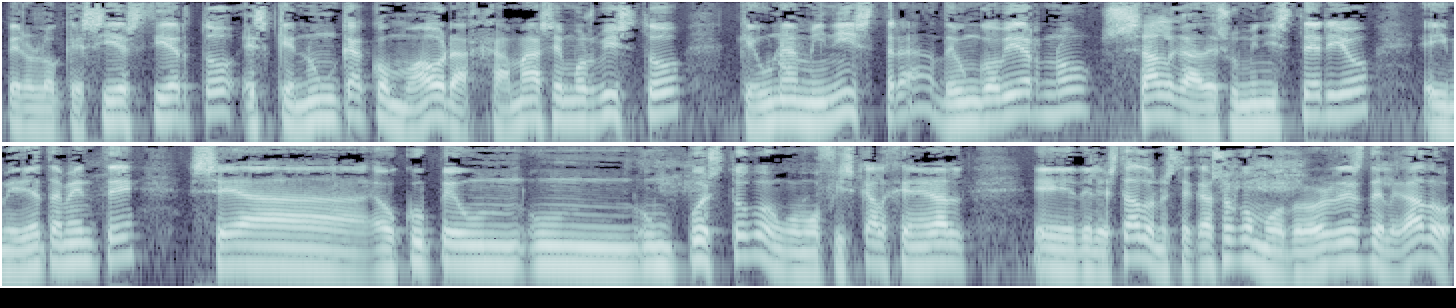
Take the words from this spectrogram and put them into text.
pero lo que sí es cierto es que nunca como ahora, jamás hemos visto que una ministra de un gobierno salga de su ministerio e inmediatamente sea, ocupe un, un, un puesto como, fiscal general eh, del Estado, en este caso como Dolores Delgado.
